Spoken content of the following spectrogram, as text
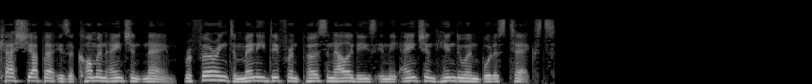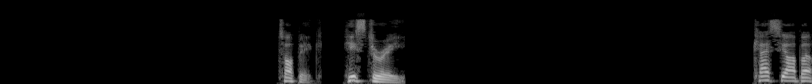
Kashyapa is a common ancient name, referring to many different personalities in the ancient Hindu and Buddhist texts. History Kasyapa,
